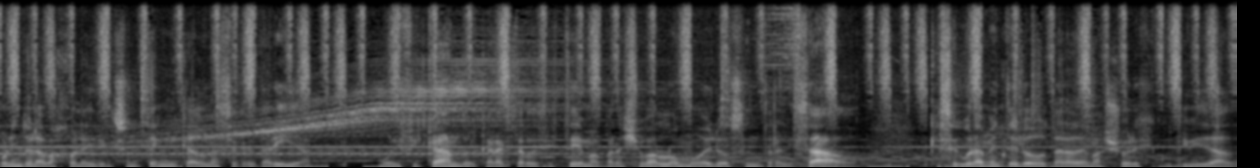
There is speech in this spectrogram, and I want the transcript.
poniéndola bajo la dirección técnica de una secretaría, modificando el carácter del sistema para llevarlo a un modelo centralizado, que seguramente lo dotará de mayor ejecutividad,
